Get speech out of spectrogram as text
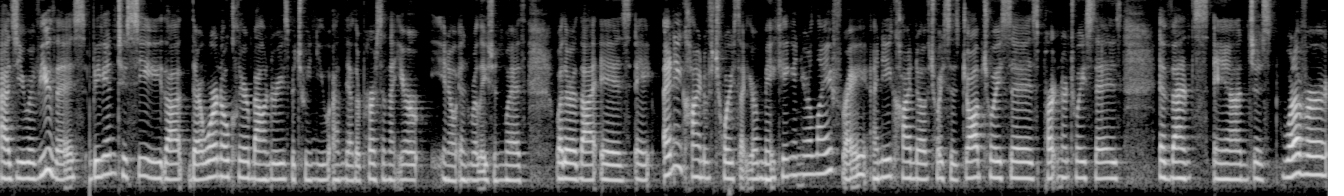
as you review this, begin to see that there were no clear boundaries between you and the other person that you're you know in relation with whether that is a any kind of choice that you're making in your life right any kind of choices job choices partner choices events and just whatever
